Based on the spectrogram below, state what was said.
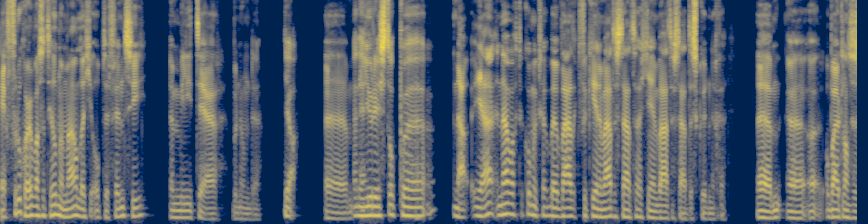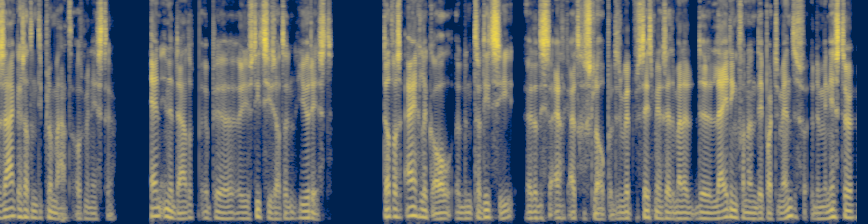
Kijk, vroeger was het heel normaal dat je op Defensie een militair benoemde. Ja. Ehm, En een jurist op... nou ja, nou wacht, daar kom ik zo. Bij water, verkeer en waterstaat had je een waterstaatdeskundige. Ehm, eh, eh, op buitenlandse zaken zat een diplomaat als minister. En inderdaad, op, op justitie zat een jurist. Dat was eigenlijk al een traditie. eh, dat is er eigenlijk uitgeslopen. Dus er werd steeds meer gezet. Maar de, leiding van een departement, dus de minister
